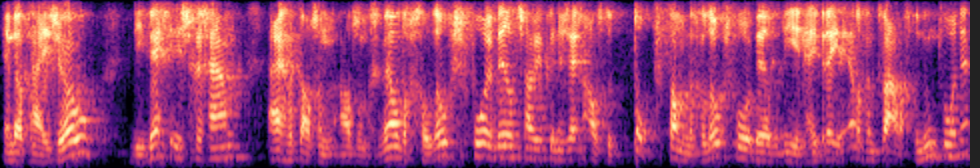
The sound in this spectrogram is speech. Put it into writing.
En dat hij zo die weg is gegaan, eigenlijk als een, als een geweldig geloofsvoorbeeld zou je kunnen zeggen, als de top van de geloofsvoorbeelden die in Hebreeën 11 en 12 genoemd worden.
